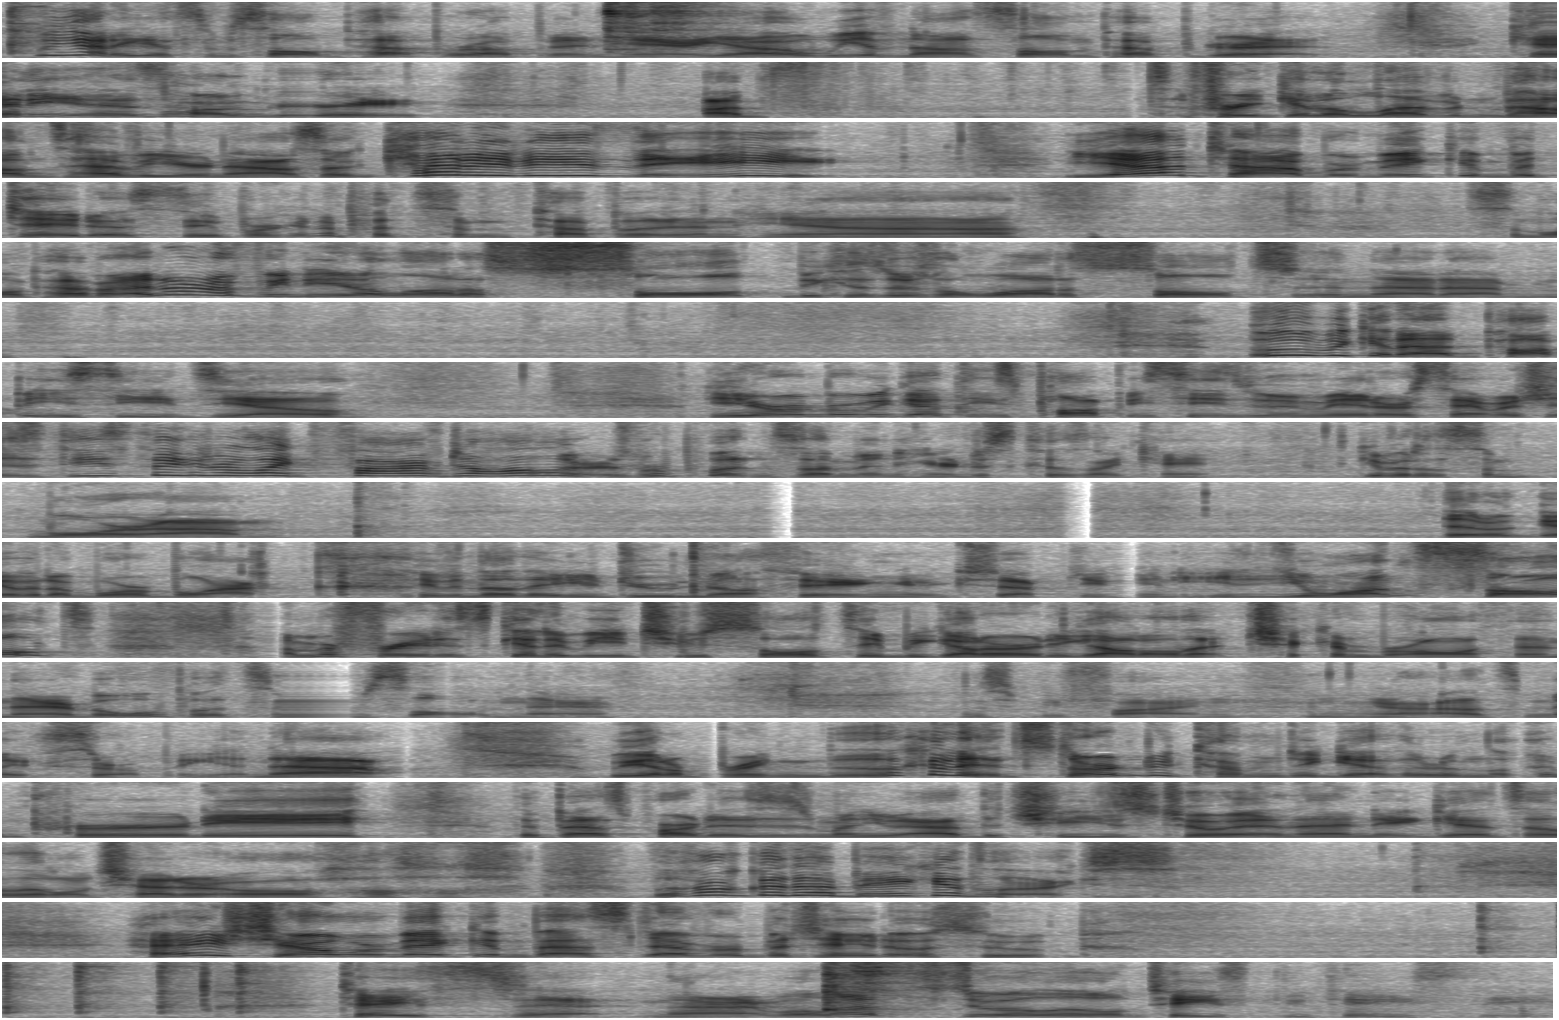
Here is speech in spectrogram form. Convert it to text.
We got to get some salt and pepper up in here, yo. We have not salt and peppered it. Kenny is hungry. I'm freaking 11 pounds heavier now, so Kenny needs to eat. Yeah, Tab, we're making potato soup. We're to put some pepper in here. Some more pepper. I don't know if we need a lot of salt because there's a lot of salt in that. Um... Ooh, we could add poppy seeds, yo. You remember we got these poppy seeds when we made our sandwiches? These things are like $5. We're putting some in here just because I can't Give it some more, um, it'll give it a more black, even though they do nothing except you can eat it. You want salt? I'm afraid it's going to be too salty. We got already got all that chicken broth in there, but we'll put some salt in there. This will be fine. All right, let's mix her up again. Now, we got to bring, look at it, it's starting to come together and looking pretty. The best part is, is when you add the cheese to it and then it gets a little cheddar. Oh, look how good that bacon looks. Hey, show, we're making best ever potato soup. Taste it. All right, well, let's do a little tasty, tasty.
